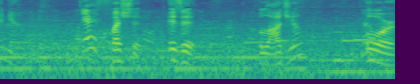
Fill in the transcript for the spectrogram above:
Henya. Yes. Question: Is it Bellagio or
